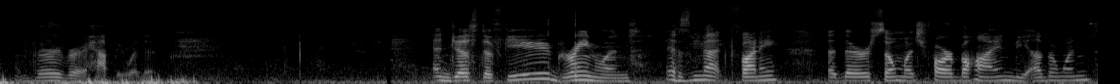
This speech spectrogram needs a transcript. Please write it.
I'm very very happy with it. And just a few green ones isn't that funny that they're so much far behind the other ones?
